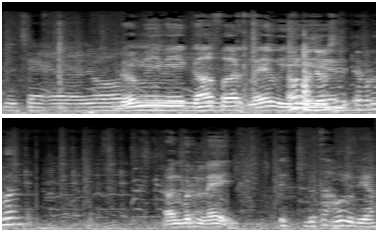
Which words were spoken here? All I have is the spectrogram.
DCL. yoi. Dominic Calvert Lewin oh jauh sih Everton lawan Burnley Eh, udah tahu lu dia.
